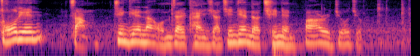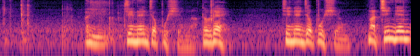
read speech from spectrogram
昨天涨。今天呢，我们再看一下今天的秦联八二九九，哎，今天就不行了，对不对？今天就不行。那今天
